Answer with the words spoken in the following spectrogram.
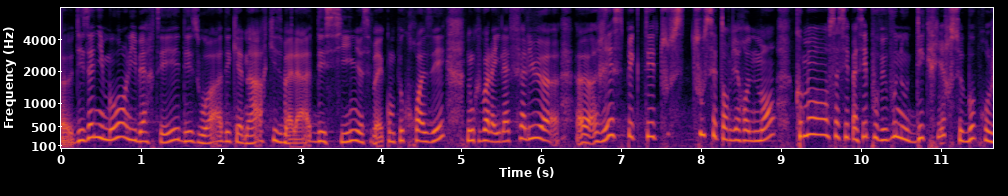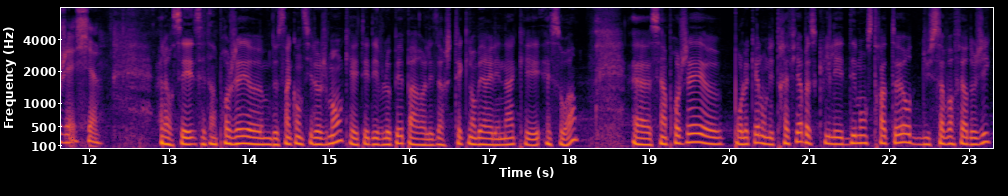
des animaux en liberté, des oies, des canards qui se baladent, des cygnes, c'est vrai qu'on peut croiser. Donc voilà, il a fallu euh, respecter tout, cet environnement. Comment ça s'est passé? Pouvez-vous nous décrire ce beau projet? Alors c'est un projet de 56 logements qui a été développé par les architectes Lambert et Lénac et SOA. c'est un projet pour lequel on est très fier parce qu'il est démonstrateur du savoir-faire de GIC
